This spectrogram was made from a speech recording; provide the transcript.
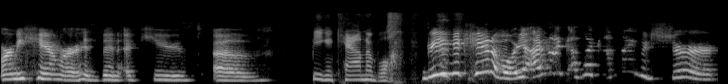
Armie Hammer has been accused of being a cannibal. being a cannibal. Yeah, I'm like, I'm like, I'm not even sure.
